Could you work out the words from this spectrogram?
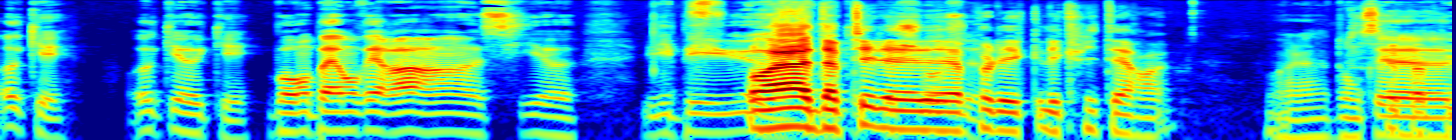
Ok, ok, ok. Bon, ben on verra hein, si euh, l'IBU. Ouais, euh, adapter quelque les, chose, un peu les, les critères. Voilà, donc pas euh,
